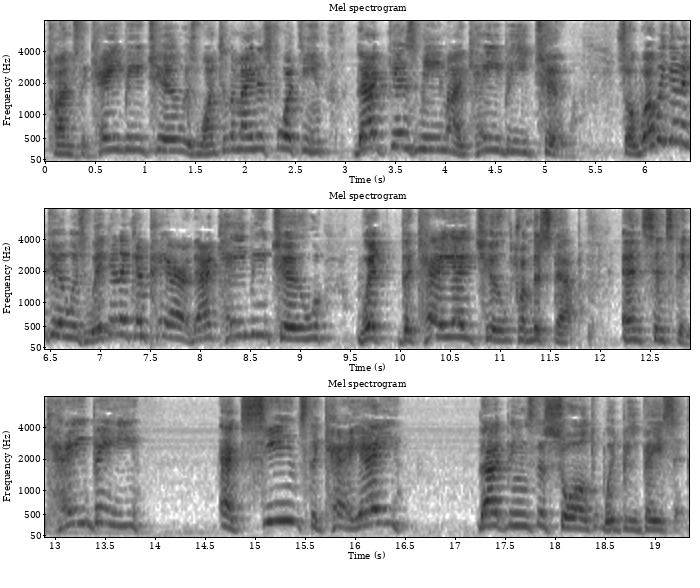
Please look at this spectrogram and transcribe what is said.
times the KB2 is 1 to the minus 14th. That gives me my KB2. So what we're going to do is we're going to compare that KB2 with the Ka2 from the step. And since the Kb exceeds the Ka, that means the salt would be basic.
